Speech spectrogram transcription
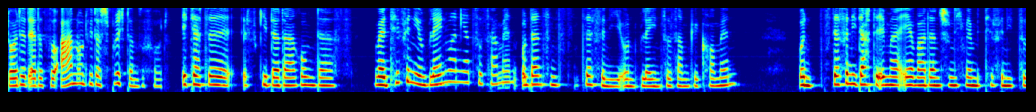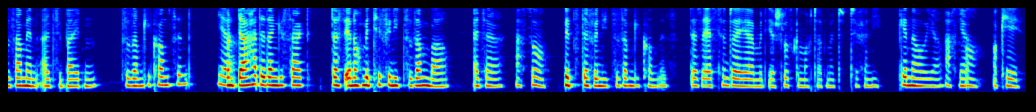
Deutet er das so an und widerspricht dann sofort. Ich dachte, es geht da darum, dass. Weil Tiffany und Blaine waren ja zusammen und dann sind Stephanie und Blaine zusammengekommen. Und Stephanie dachte immer, er war dann schon nicht mehr mit Tiffany zusammen, als die beiden zusammengekommen sind. Ja. Und da hat er dann gesagt, dass er noch mit Tiffany zusammen war, als er Ach so, mit Stephanie zusammengekommen ist. dass er erst hinterher mit ihr Schluss gemacht hat mit Tiffany. Genau, ja. Ach so, Ja. okay.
